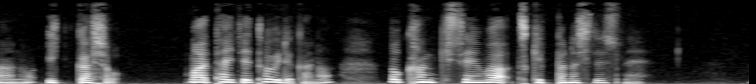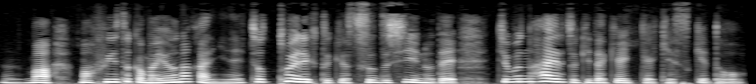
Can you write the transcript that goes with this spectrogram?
あの1箇所。まあ大抵トイレかな。の換気扇はつけっぱなしですね。うん、まあ真冬とか真夜中にねちょっとトイレ行く時は涼しいので自分の入る時だけは一回消すけど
